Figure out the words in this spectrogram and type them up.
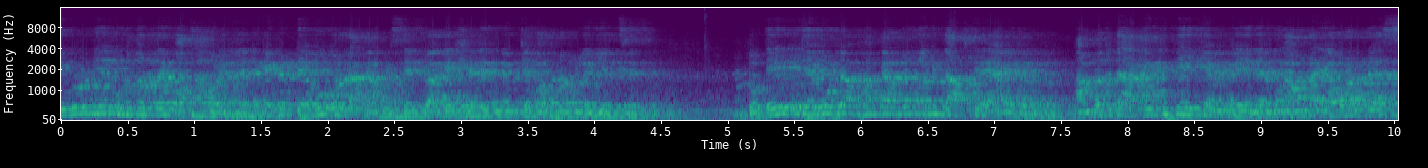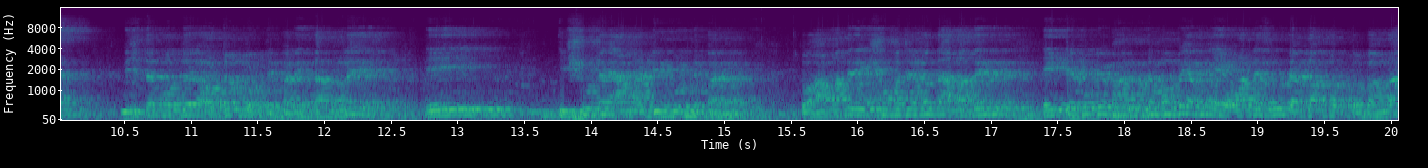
এগুলো নিয়ে কোনো ধরনের কথা হয় না। এটাকে একটা টেবু করে রাখা হয়েছে। একটু আগে সেদিন যে কথাটা বলে গিয়েছে। তো এই টেবুটা ভাঙার জন্য কিন্তু আজকের আয়োজন আমরা যদি আগে থেকে এই ক্যাম্পেইন এবং আমরা অ্যাওয়ারনেস নিজেদের মধ্যে অর্জন করতে পারি, তাহলে এই ইস্যুটাই আমরা ডিল করতে পারি। তো আমাদের এই সমাজের মধ্যে আমাদের এই টেবুকে ভাঙতে হবে এবং এই অ্যাওয়ারনেসগুলো ডেভেলপ করতে হবে। আমরা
